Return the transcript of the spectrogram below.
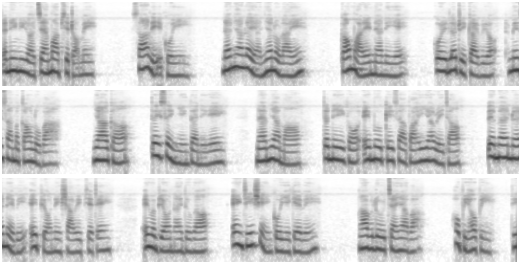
တနည်းနည်းတော့ကြံမဖြစ်တော့မင်း စားလေအကိုကြီးနန်းမြလက်ရညံ့လို့လာရင် ကောင်းပါလေနန်းလေးရဲ့ကိုရီလက်တွေကိုက်ပြီးတော့ထမင်းစားမကောင်းလို့ပါညကတိတ်ဆိတ်ငြိမ်သက်နေတယ်နန်းမြမှာတနေ့ကအိမ်မှုကိစ္စဘာဟိရတွေကြောင့်ပင်ပန်းနှွမ်းနေပြီးအိပ်ပျော်နေရှာပြီးဖြစ်တယ်အိမ်မပြောနိုင်သူကအိမ်ကြီးရှင်ကိုရီခဲ့ပင်ငါဘလို့ကြံရပါဟုတ်ပြီဟုတ်ပြီဒီ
